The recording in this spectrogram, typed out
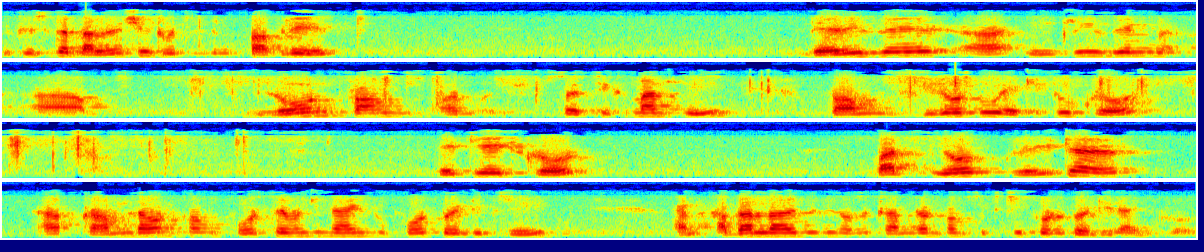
If you see the balance sheet which has been published, there is a uh, increase in uh, loan from, um, so six monthly, from 0 to 82 crore, 88 crore. But your creditors have come down from 479 to 423 and other liabilities also come down from 60 crore to 29 crore.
